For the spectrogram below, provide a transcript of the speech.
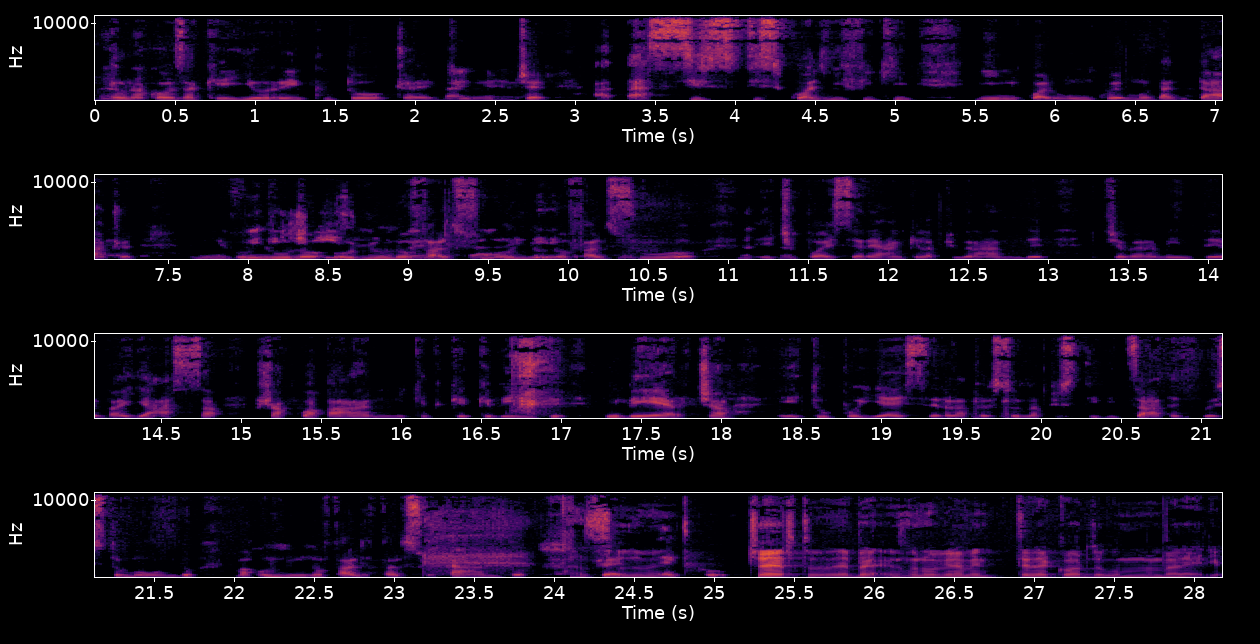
è una cosa che io reputo, cioè, Beh, cioè a, a, si, si, squalifichi in qualunque modalità, cioè, ognuno, ognuno, fa il suo, ognuno fa il suo e ci può essere anche la più grande c'è veramente vaiassa, sciacquapanni che, che, che vende che bercia e tu puoi essere la persona più stilizzata di questo mondo, ma ognuno fa, fa il suo canto. Cioè, ecco... Certo, eh beh, sono veramente d'accordo con Valerio.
